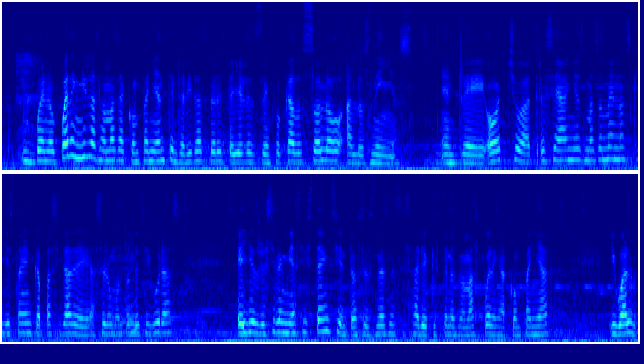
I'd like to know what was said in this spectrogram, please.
bueno, pueden ir las mamás de acompañante en realidad, pero el taller es enfocado solo a los niños entre 8 a 13 años más o menos, que ya están en capacidad de hacer un montón de figuras. Ellos reciben mi asistencia, entonces no es necesario que estén las mamás, pueden acompañar. Igual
